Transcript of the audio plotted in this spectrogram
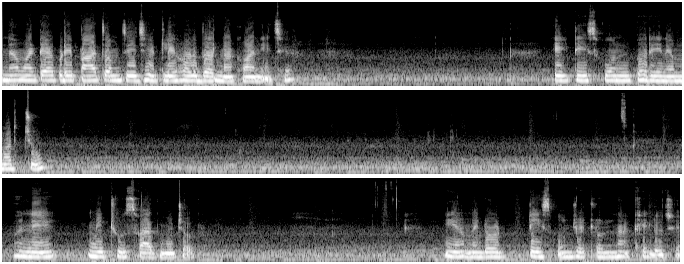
એના માટે આપણે પાંચ ચમચી જેટલી હળદર નાખવાની છે. એક ટીસ્પૂન ભરીને મરચું. અને મીઠું સ્વાદ મુજબ. અહીંયા મેં દોઢ ટીસ્પૂન જેટલું નાખેલું છે.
